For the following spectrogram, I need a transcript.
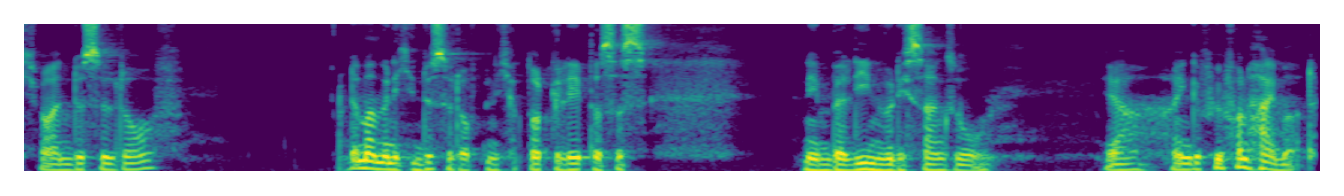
Ich war in Düsseldorf und immer wenn ich in Düsseldorf bin, ich habe dort gelebt, das ist neben Berlin, würde ich sagen, so, ja, ein Gefühl von Heimat.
